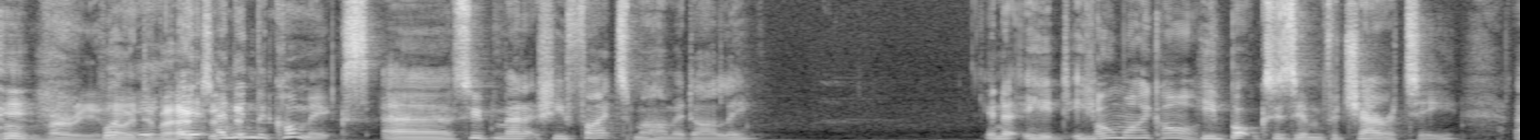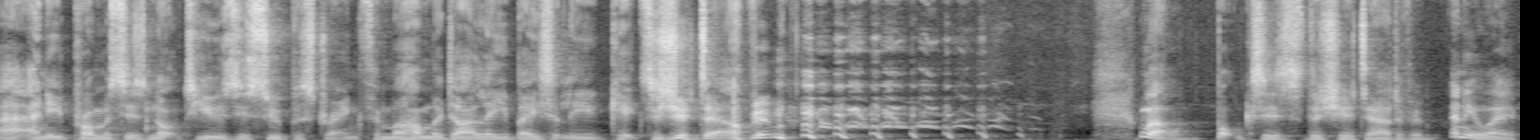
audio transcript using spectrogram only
been very Well, annoyed about it. and in the comics, uh, Superman actually fights Muhammad Ali. You know, he, he, Oh my God. He boxes him for charity, uh, and he promises not to use his super strength, and Muhammad Ali basically kicks the shit out of him. well, boxes the shit out of him. Anyway,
